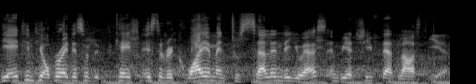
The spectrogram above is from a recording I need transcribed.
The AT&T operator certification is the requirement to sell in the US and we achieved that last year.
